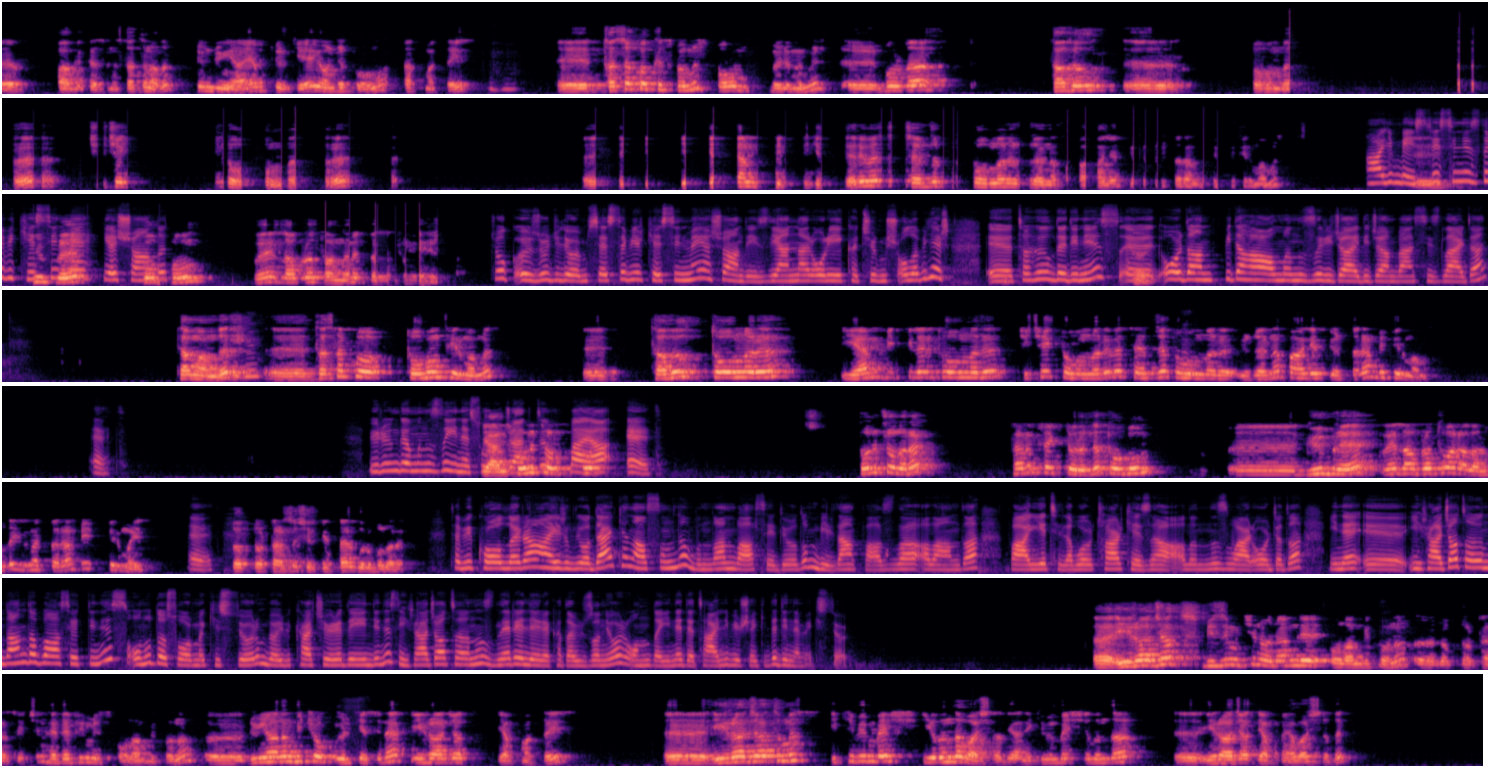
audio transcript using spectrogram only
fabrikasını satın alıp tüm dünyaya ve Türkiye'ye yonca tohumu satmaktayız. Ee, Tasako kısmımız, tohum bölümümüz. Ee, burada tahıl e, tohumları, çiçek tohumları, e, yem bitkileri ve sebze tohumları üzerine faaliyet gösteren bir firmamız. Halim Bey Ee, sesinizde bir kesilme gübre, yaşandı. Tohum ve laboratuvarlar çok Çok özür diliyorum. Seste bir kesilme yaşandı. İzleyenler orayı kaçırmış olabilir. Ee, tahıl dediniz. Ee, Evet. Oradan bir daha almanızı rica edeceğim ben sizlerden. Tamamdır. Ee, Tasako tohum firmamız e, tahıl tohumları, yem bitkileri tohumları, çiçek tohumları ve sebze tohumları üzerine faaliyet gösteren bir firmamız. Evet. Ürün gamınızı yine Yani soracaktım. sonuç ol- Bayağı evet. Sonuç olarak tarım sektöründe tohum, e, gübre ve laboratuvar alanında hizmet veren bir firmayız. Evet. Doktor Tarsa Şirketler Grubu olarak. Tabii kollara ayrılıyor derken aslında bundan bahsediyordum. Birden fazla alanda faaliyet, laboratuvar keza alanınız var orada da. Yine e, ihracat ağından da bahsettiniz. Onu da sormak istiyorum. Böyle birkaç yere değindiniz. İhracat ağınız nerelere kadar uzanıyor? Onu da yine detaylı bir şekilde dinlemek istiyorum. Ee, ihracat bizim için önemli olan bir konu, e, Doktor Tarsa için hedefimiz olan bir konu. Ee, dünyanın birçok ülkesine ihracat yapmaktayız. Ee, ihracatımız 2005 yılında başladı. Yani 2005 yılında e, ihracat yapmaya başladık.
